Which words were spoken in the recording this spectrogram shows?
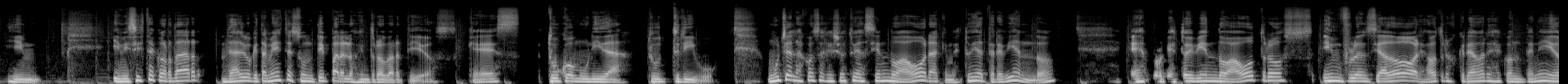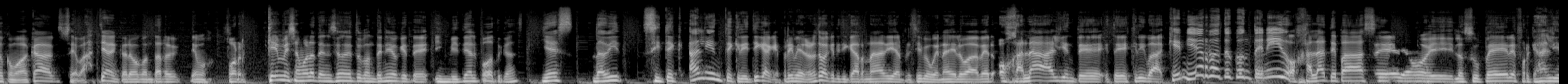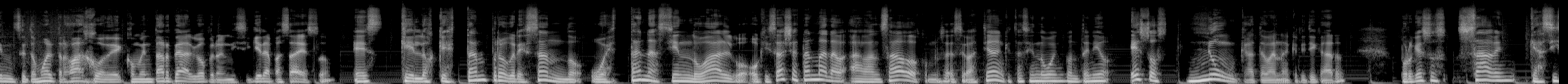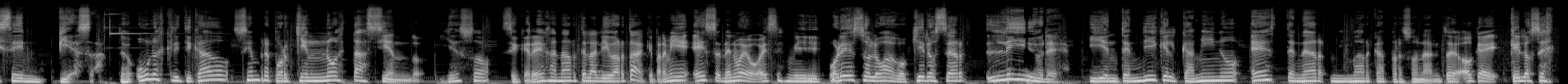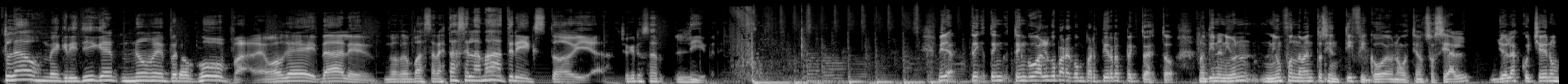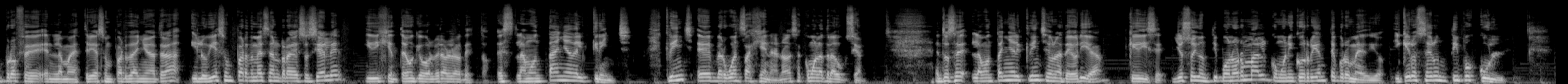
Y y me hiciste acordar de algo que también este es un tip para los introvertidos, que es tu comunidad, tu tribu. Muchas de las cosas que yo estoy haciendo ahora, que me estoy atreviendo, es porque estoy viendo a otros influenciadores, a otros creadores de contenido, como acá, Sebastián, que ahora voy a contar, digamos, por qué me llamó la atención de tu contenido que te invité al podcast. Y es, David, si te, alguien te critica, que primero no te va a criticar nadie al principio, porque nadie lo va a ver, ojalá alguien te, te escriba, ¿qué mierda tu contenido? Ojalá te pase, digamos, y lo superes, porque alguien se tomó el trabajo de comentarte algo, pero ni siquiera pasa eso. Es que los que están progresando o están haciendo algo, o quizás ya están más avanzados, como no sé, Sebastián, que está haciendo buen contenido, esos nunca te van a criticar, porque esos saben que así se empieza. Entonces, uno es criticado siempre por quien no está haciendo. Y eso, si querés ganarte la libertad, que para mí es, de nuevo, ese es mi... Por eso lo hago, quiero ser libre y entendí que el camino es tener mi marca personal. Entonces, ok, que los esclavos me critiquen no me preocupa. Ok, dale, no me pasa nada. Estás en la Matrix todavía. Yo quiero ser libre. Mira, te- ten- tengo algo para compartir respecto a esto. No tiene ni un, ni un fundamento científico, es una cuestión social. Yo la escuché en un profe en la maestría hace un par de años atrás y lo vi hace un par de meses en redes sociales y dije, tengo que volver a hablar de esto. Es la montaña del cringe. Cringe es vergüenza ajena, ¿no? Esa es como la traducción. Entonces, la montaña del cringe es una teoría que dice, yo soy un tipo normal, común y corriente, promedio, y quiero ser un tipo cool.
